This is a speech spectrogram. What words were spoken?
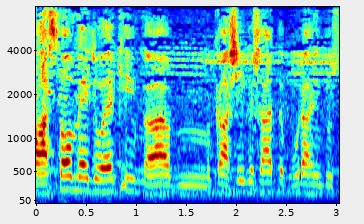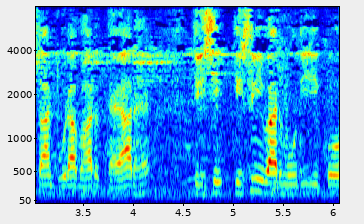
वास्तव में जो है कि काशी के साथ पूरा हिंदुस्तान, पूरा भारत तैयार है। तीसरी तीसरी बार मोदी जी को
